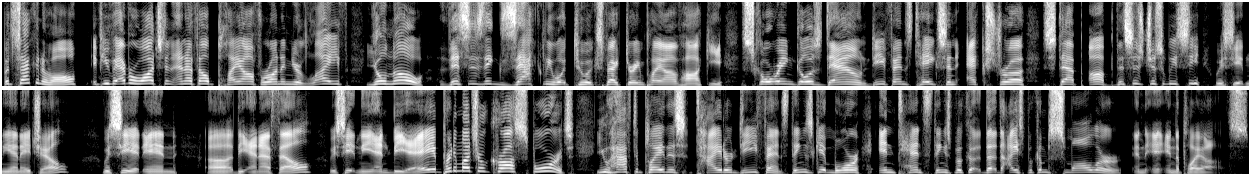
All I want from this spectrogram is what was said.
But second of all, if you've ever watched an NFL playoff run in your life, you'll know this is exactly what to expect during playoff hockey. Scoring goes down, defense takes an extra step up. This is just what we see. We see it in the NHL. We see it in uh, the NFL. We see it in the NBA. Pretty much across sports, you have to play this tighter defense. Things get more intense. Things become the, the ice becomes smaller in, in, in the playoffs.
